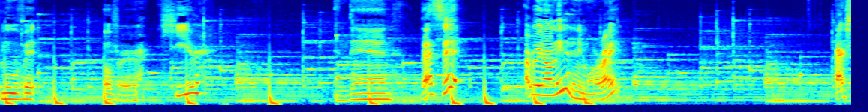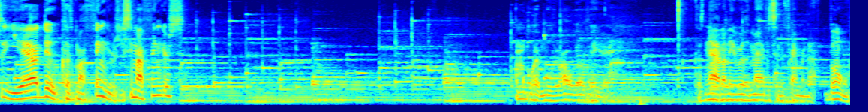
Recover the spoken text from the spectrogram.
move it over here. And then that's it. I really don't need it anymore, right? Actually, yeah, I do, because my fingers, you see my fingers? I'm gonna go ahead and move it all the way over here. Because now it don't even really matter if it's in the frame or not. Boom.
